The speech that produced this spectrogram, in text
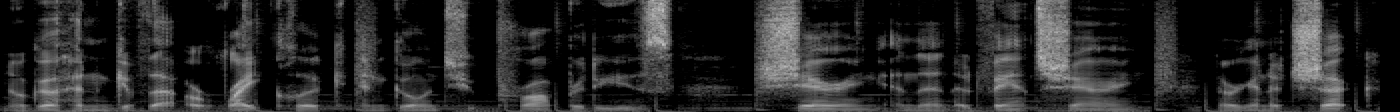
Now go ahead and give that a right click and go into properties, sharing, and then advanced sharing. Now we're going to check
